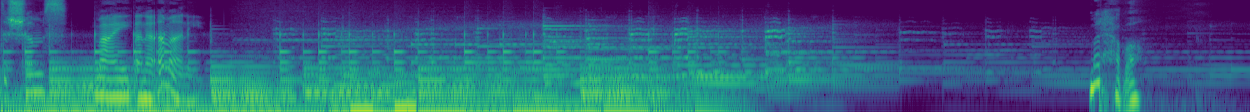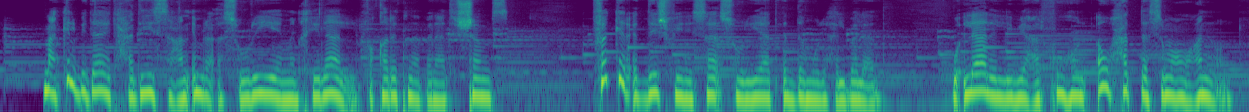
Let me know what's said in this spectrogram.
بنات الشمس. معي أنا أماني. مرحبا. مع كل بداية حديث عن امرأة سورية من خلال فقرتنا بنات الشمس فكر قديش في نساء سوريات قدموا لهالبلد وقلال اللي بيعرفوهن أو حتى سمعوا عنهم.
